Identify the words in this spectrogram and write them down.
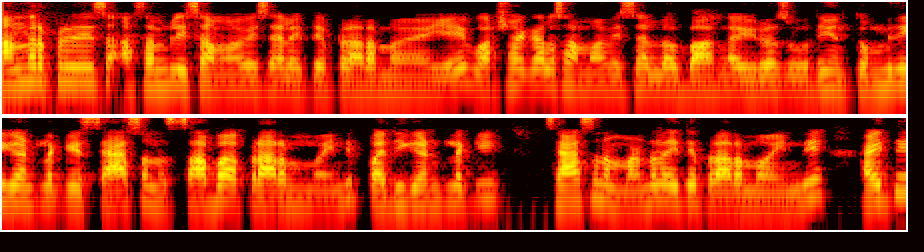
ఆంధ్రప్రదేశ్ అసెంబ్లీ సమావేశాలు అయితే ప్రారంభమయ్యాయి. వర్షాకాల సమావేశాల్లో భాగంగా ఈరోజు ఉదయం తొమ్మిది గంటలకి శాసన సభ ప్రారంభమైంది. పది గంటలకి శాసన మండలి అయితే ప్రారంభమైంది. అయితే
